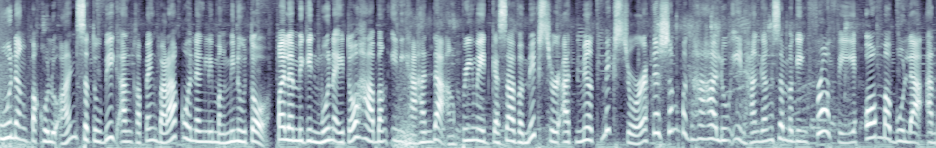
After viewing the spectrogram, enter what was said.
Unang pakuluan sa tubig ang kapeng barako ng limang minuto. Palamigin muna ito habang inihahanda ang pre-made cassava mixture at milk mixture na siyang paghahaluin hanggang sa maging frothy o mabula ang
